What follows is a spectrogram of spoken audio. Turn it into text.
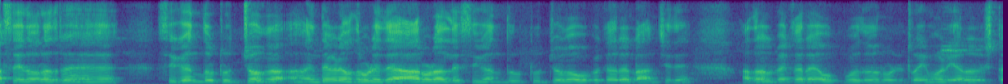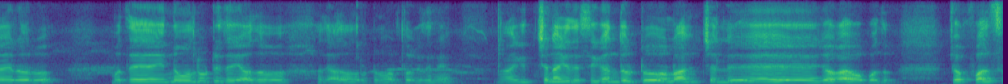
ಆಸೆ ಇರೋರಾದರೆ ಸಿಗಂದು ಟು ಜೋಗ, ಹಿಂದೆಗಡೆ ಒಂದು ರೋಡ್ ಇದೆ. ಆ ರೋಡಲ್ಲಿ ಸಿಗಂದು ಟು ಜೋಗ ಹೋಗ್ಬೇಕಾದ್ರೆ ಲಾಂಚ್ ಇದೆ. ಅದರಲ್ಲಿ ಬೇಕಾದ್ರೆ ಹೋಗ್ಬೋದು. ನೋಡಿ ಟ್ರೈ ಮಾಡಿ. ಯಾರೋ ಇಷ್ಟ ಇರೋರು. ಮತ್ತು ಇನ್ನೂ ಒಂದು ರೂಟ್ ಇದೆ. ಯಾವುದೋ, ಅದು ಯಾವುದೋ ಒಂದು ರೂಟ್ ಮರ್ತೋಗಿದ್ದೀನಿ ಇದು ಚೆನ್ನಾಗಿದೆ. ಸಿಗಂದು ಟು ಲಾಂಚಲ್ಲಿ ಜೋಗ ಹೋಗ್ಬೋದು. ಜೋಗ್ ಫಾಲ್ಸ್,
